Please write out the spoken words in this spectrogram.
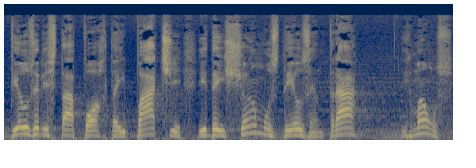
Deus ele está à porta e bate e deixamos Deus entrar, irmãos,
